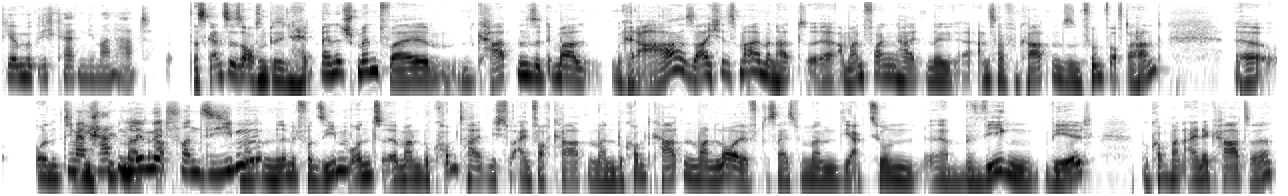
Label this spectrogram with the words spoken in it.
die Möglichkeiten, die man hat. Das Ganze ist auch so ein bisschen Headmanagement, weil Karten sind immer rar, sage ich jetzt mal. Man hat äh, am Anfang halt eine Anzahl von Karten, sind fünf auf der Hand. Äh, und man hat ein Limit ab. von sieben. Man hat ein Limit von sieben und äh, man bekommt halt nicht so einfach Karten. Man bekommt Karten, man läuft. Das heißt, wenn man die Aktion äh, bewegen wählt, bekommt man eine Karte.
